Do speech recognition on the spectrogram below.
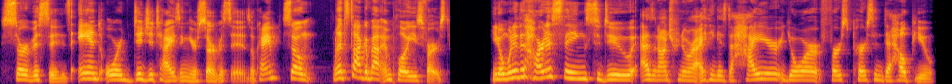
services and or digitizing your services. Okay. So let's talk about employees first. You know, one of the hardest things to do as an entrepreneur, I think, is to hire your first person to help you.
